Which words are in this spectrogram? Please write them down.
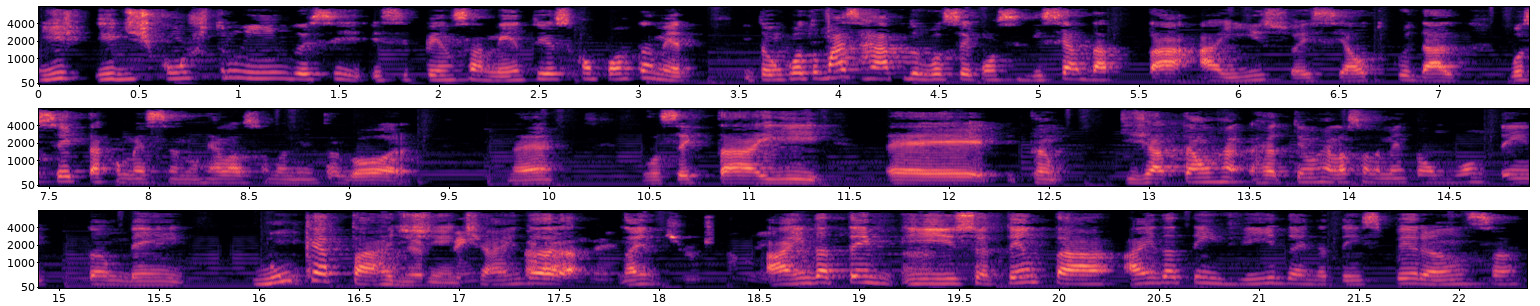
ir, ir, desconstruindo esse, esse pensamento e esse comportamento. Então, quanto mais rápido você conseguir se adaptar a isso, a esse autocuidado, você que está começando um relacionamento agora, né? Você que está aí, é, que já, tá um, já tem um relacionamento há um bom tempo também, Nunca é tarde, é gente. Tentar, ainda, né? ainda, ainda tem isso é tentar. Ainda tem vida, ainda tem esperança.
